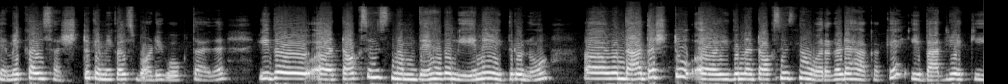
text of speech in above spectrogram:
ಕೆಮಿಕಲ್ಸ್ ಅಷ್ಟು ಕೆಮಿಕಲ್ಸ್ ಬಾಡಿಗೆ ಹೋಗ್ತಾ ಇದೆ. ಇದು ಟಾಕ್ಸಿನ್ಸ್ ನಮ್ಮ ದೇಹದಲ್ಲಿ ಏನೇ ಇದ್ರೂನು ಆ, ಒಂದ್ ಆದಷ್ಟು ಇದನ್ನ ಟಾಕ್ಸಿನ್ಸ್ನ ಹೊರಗಡೆ ಹಾಕಕ್ಕೆ ಈ ಬಾರ್ಲಿ ಅಕ್ಕಿ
